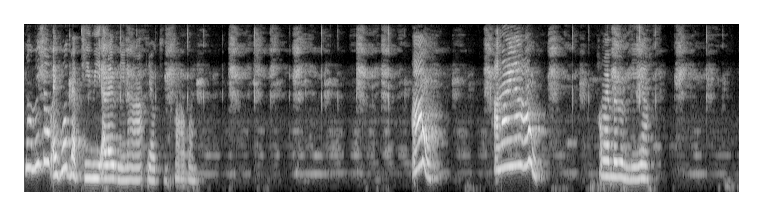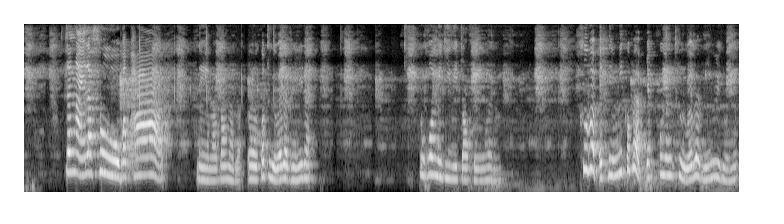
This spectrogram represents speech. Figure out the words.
เราไม่ชอบไอ้พวกแบบทีวีอะไรแบบนี้นะคะ เดี๋ยวกินข้าวก่อน เอ้า อะไรอะเอ้าทำไมเป็นแบบนี้อะจากไหนล่ะสู่บักพาดนี่เราต้องแบบแบบเออ ก็ถือไว้แบบนี้นี่แหละ ทุกคนมีทีวีจอโค้งเลยนะคือแบบไอติมนี่ก็แบบยังกูยังถือไว้แบบนี้อยู่อีกเหรอเนี่ย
